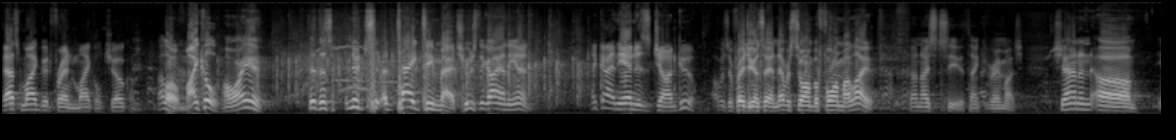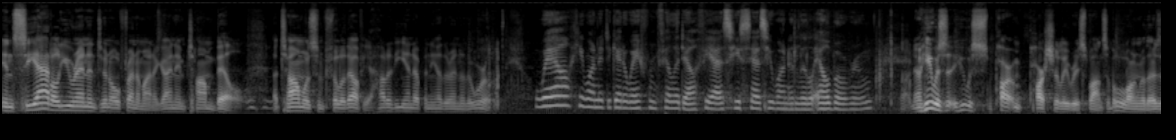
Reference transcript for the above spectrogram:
That's my good friend Michael Jochum. Hello, Michael. How are you? Th- This a new t- a tag team match. Who's the guy on the end? That guy on the end is John Goux. I was afraid you were going to say I never saw him before in my life. John, nice to see you. Thank you very much. Shannon, uh, in Seattle, you ran into an old friend of mine, a guy named Thom Bell. Uh, Thom was from Philadelphia. How did he end up in the other end of the world? Well, he wanted to get away from Philadelphia, as he says he wanted a little elbow room. Now, he was, he was par- partially responsible, along with others,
